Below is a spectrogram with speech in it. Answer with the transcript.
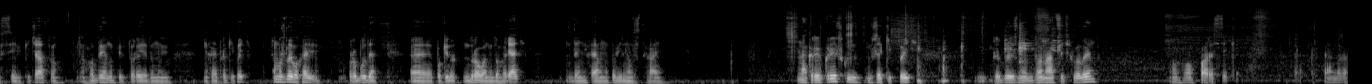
скільки часу, годину, півтори, я думаю, нехай прокипить. А можливо, хай пробуде, е, поки дрова не догорять, де нехай воно повільно застигає. Накрив кришкою, вже кипить приблизно 12 хвилин. Ого, пари стільки. Так, камера.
